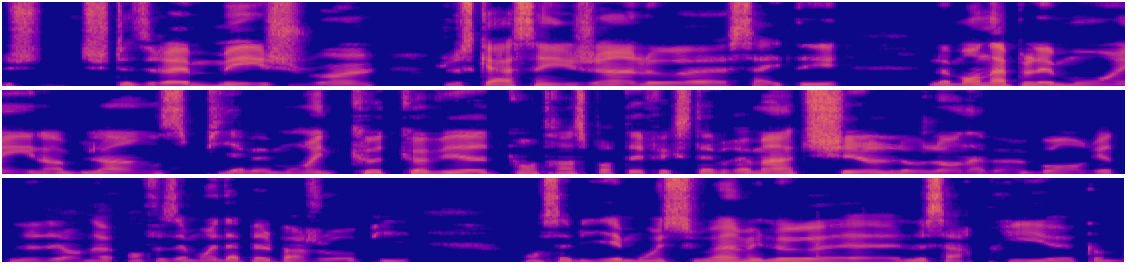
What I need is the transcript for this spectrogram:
je je te dirais mai, juin jusqu'à Saint-Jean, là, euh, ça a été le monde appelait moins l'ambulance, puis il y avait moins de cas de COVID qu'on transportait, fait que c'était vraiment chill. Là, là on avait un bon rythme, là, on, a- on faisait moins d'appels par jour, puis on s'habillait moins souvent, mais là, euh, là ça a repris euh, comme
